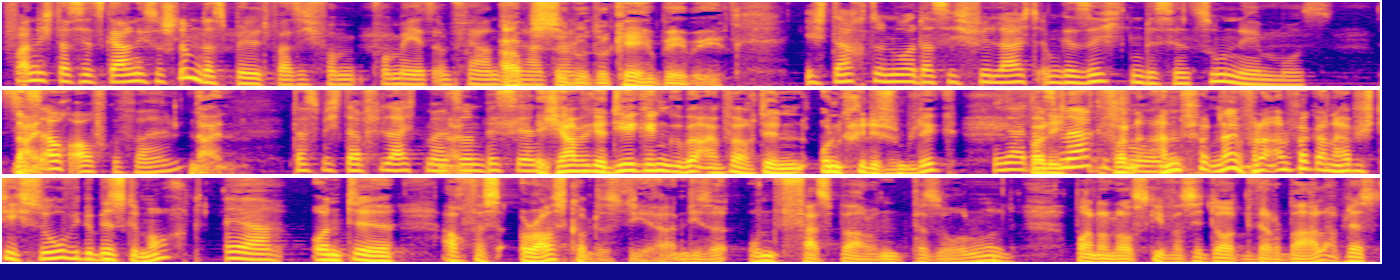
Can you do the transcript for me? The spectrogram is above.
fand ich das jetzt gar nicht so schlimm, das Bild, was ich von, von mir jetzt im Fernsehen hatte. Absolut okay, Baby. Ich dachte nur, dass ich vielleicht im Gesicht ein bisschen zunehmen muss. Ist das Nein. auch aufgefallen? Nein. Dass mich da vielleicht mal so ein bisschen. Ich habe ja dir gegenüber einfach den unkritischen Blick. Ja, das merke ich von wohl. Anfang, nein, von Anfang an habe ich dich so, wie du bist, gemocht. ja. Und äh, auch was rauskommt aus dir, an dieser unfassbaren Person, Bonanowski, was sie dort verbal ablässt.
